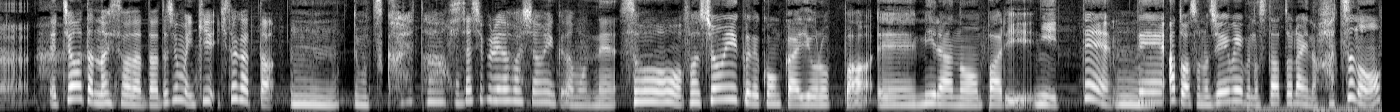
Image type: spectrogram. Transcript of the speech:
え超楽しそうだった。私も行き行きたかった。うん。でも疲れた。久しぶりのファッションウィークだもんね。そう。ファッションウィークで今回ヨーロッパ、えーミラノパリに行って、うん。であとはその JWAVE のスタートラインの初の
